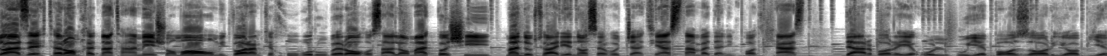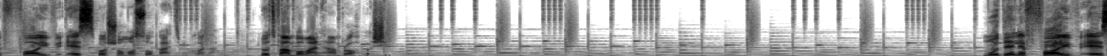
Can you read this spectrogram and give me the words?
و از احترام خدمت همه شما. امیدوارم که خوب و روبه راه و سلامت باشید. من دکتر علی ناصر حجتی هستم و در این پادکست درباره الگوی بازاریابی 5S با شما صحبت می‌کنم. لطفا با من همراه باشید. مدل 5S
